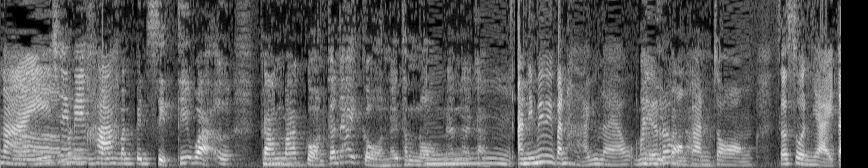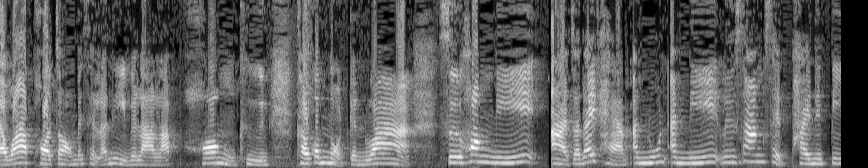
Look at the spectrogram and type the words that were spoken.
ไหนอ่าใช่ไหมนคะนมันเป็นสิทธิ์ที่ว่าเออการมาก่อนก็ได้ก่อนในทำนองนั้นนะครับอืมอันนี้ไม่มีปัญหาอยู่แล้ว ไม่ในมีเรื่องของปัญหา การจองซะส่วนใหญ่ แต่ว่าพอจองไปเสร็จแล้วนี่เวลารับห้องคืนเขากำหนดกันว่า ซื้อห้องนี้อาจจะได้แถมอันนู้นอันนี้หรือสร้างเสร็จภายในปี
